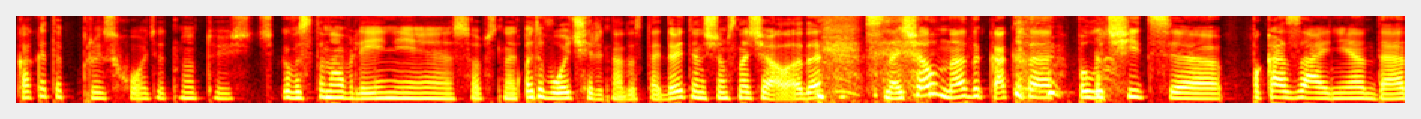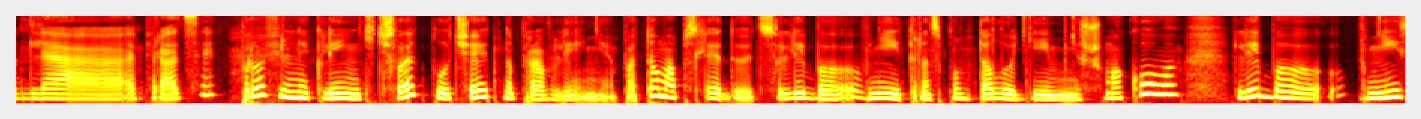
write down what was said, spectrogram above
Как это происходит? Ну, то есть восстановление, собственно, это в очередь надо стать. Давайте начнем сначала, да? Сначала надо как-то получить э, показания да, для операции. В профильной клинике человек получает направление, потом обследуется либо в ней трансплантологии имени Шумакова, либо в ней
